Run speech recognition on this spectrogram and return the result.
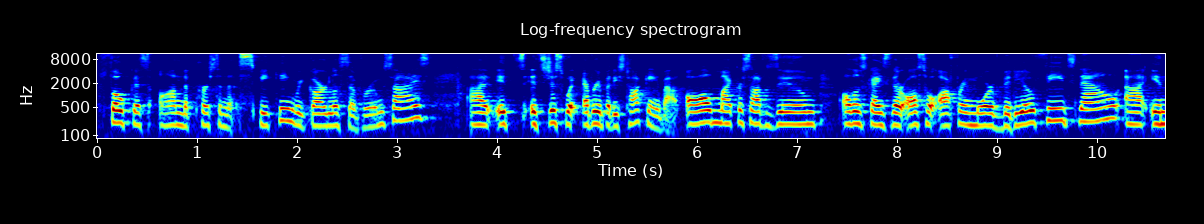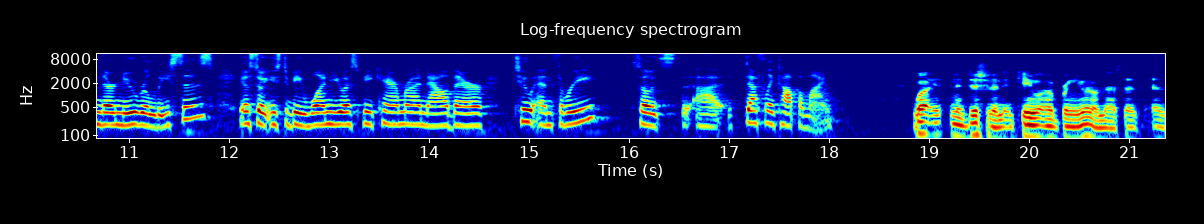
focus on the person that's speaking, regardless of room size. Uh, it's it's just what everybody's talking about. All Microsoft Zoom, all those guys, they're also offering more video feeds now uh, in their new releases. You know, so it used to be one USB camera, now they're two and three. So it's uh, definitely top of mind. Well, in addition, and Kim, I bring you in on this as, as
